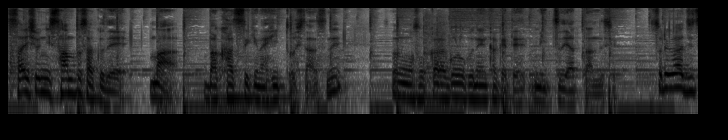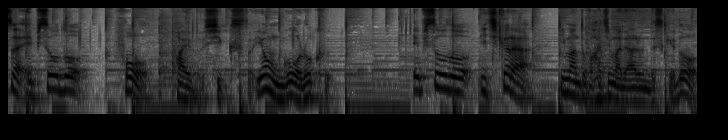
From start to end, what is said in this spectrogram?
最初に3部作でまあ爆発的なヒットをしたんですね。そのそこから56年かけて3つやったんですよ。それが実はエピソード456と456エピソード1から今のところ8まであるんですけど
